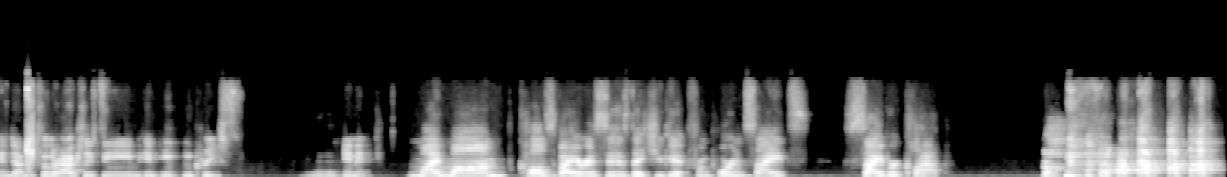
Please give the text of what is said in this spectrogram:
pandemic so they're actually seeing an increase Ooh. in it My mom calls viruses that you get from porn sites cyberclap.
